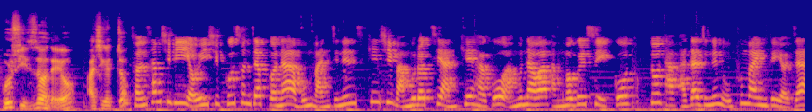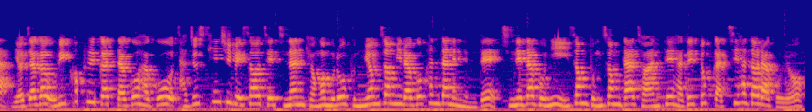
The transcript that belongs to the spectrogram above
볼 수 있어야 돼요. 아시겠죠? 전 32 여의 19 손잡거나 몸 만지는 스킨십 아무렇지 않게 하고 아무나와 밥 먹을 수 있고 톡도 다 받아주는 오픈마인드 여자 여자가 우리 커플 같다고 하고 자주 스킨십에서 제 지난 경험으로 분명점이라고 판단했는데 지내다 보니 이성 동성 다 저한테 하듯 똑같이 하더라고요.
